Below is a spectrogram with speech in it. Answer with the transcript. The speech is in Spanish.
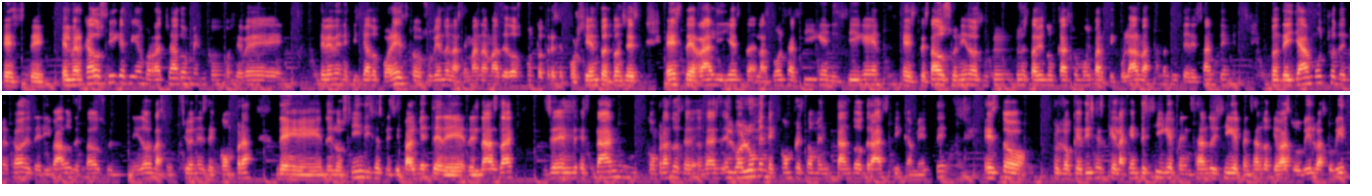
este, el mercado sigue, sigue emborrachado. México se ve se ve beneficiado por esto, subiendo en la semana más de 2.13%. Entonces, este rally y esta, las bolsas siguen y siguen. Este, Estados Unidos incluso está viendo un caso muy particular, bastante interesante, donde ya mucho del mercado de derivados de Estados Unidos, las opciones de compra de, de los índices, principalmente de, del Nasdaq, están comprando, o sea, el volumen de compra está aumentando drásticamente. Esto pues lo que dice es que la gente sigue pensando y sigue pensando que va a subir, va a subir.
